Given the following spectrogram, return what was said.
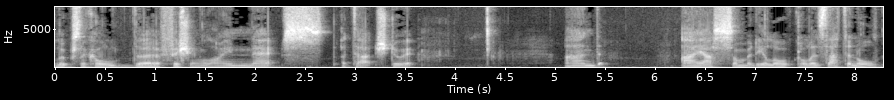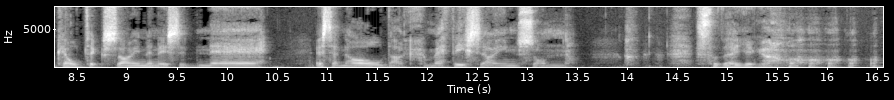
Looks like old uh, fishing line nets attached to it. And I asked somebody local, is that an old Celtic sign? And he said, nah, it's an old Auchmithie sign, son. So there you go.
